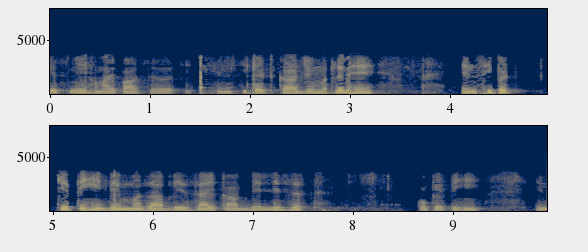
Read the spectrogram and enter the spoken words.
इसमें हमारे पास एनसीपेड का जो मतलब है एनसीपेड कहते हैं बेमजा, बेजायका, बेलिज्जत। को कहते हैं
